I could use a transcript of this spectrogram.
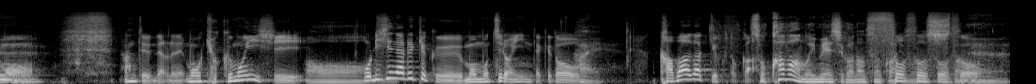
もうなんて言うんだろうね。もう曲もいいしオリジナル曲ももちろんいいんだけど、はい。カバー楽曲とか。そうカバーのイメージがなんとなくありそうましたね。そうそうそう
